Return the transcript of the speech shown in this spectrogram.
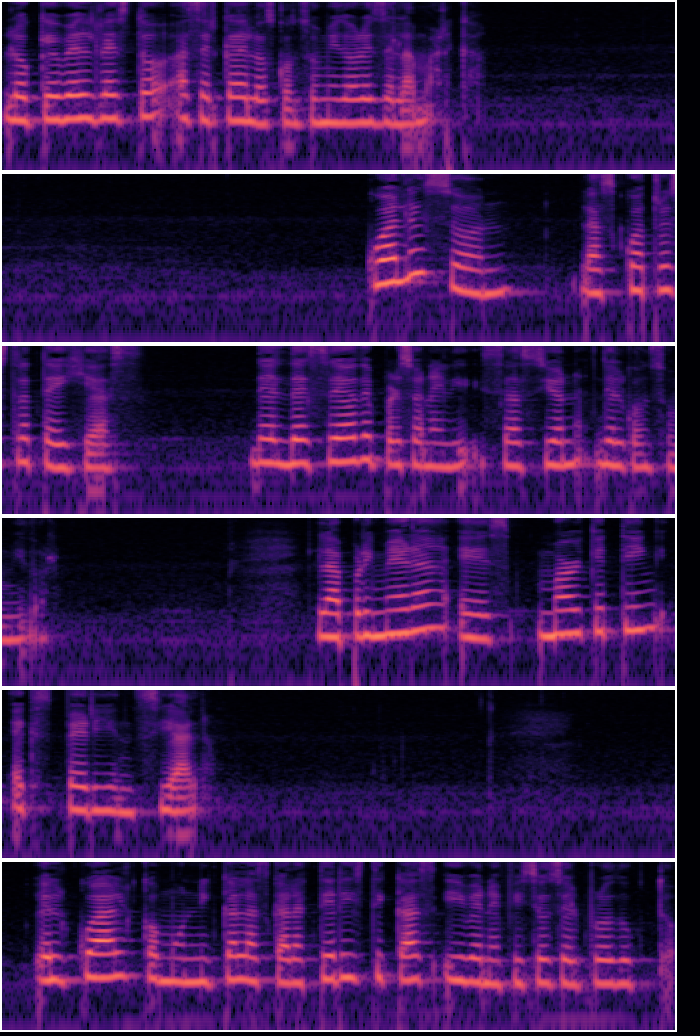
Lo que ve el resto acerca de los consumidores de la marca. ¿Cuáles son las cuatro estrategias del deseo de personalización del consumidor? La primera es marketing experiencial, el cual comunica las características y beneficios del producto,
